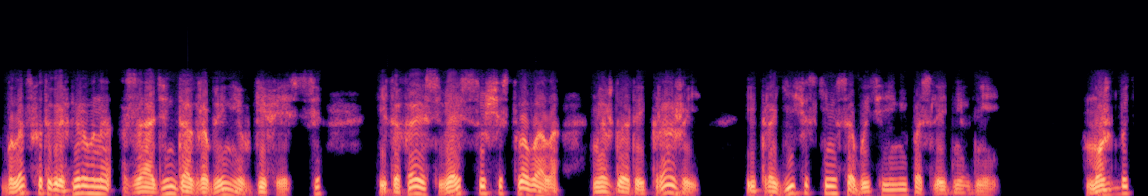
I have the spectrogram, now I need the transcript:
была сфотографирована за день до ограбления в Гефесте, и какая связь существовала между этой кражей и трагическими событиями последних дней. Может быть,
